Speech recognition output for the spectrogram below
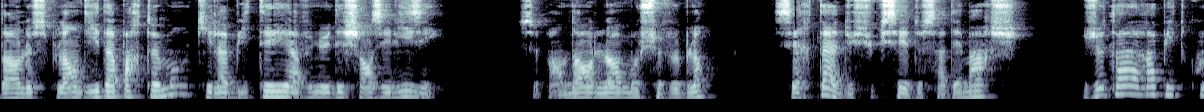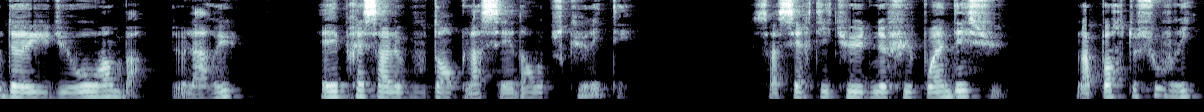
dans le splendide appartement qu'il habitait avenue des Champs-Élysées. Cependant, l'homme aux cheveux blancs, certain du succès de sa démarche, jeta un rapide coup d'œil du haut en bas de la rue et pressa le bouton placé dans l'obscurité. Sa certitude ne fut point déçue. La porte s'ouvrit,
